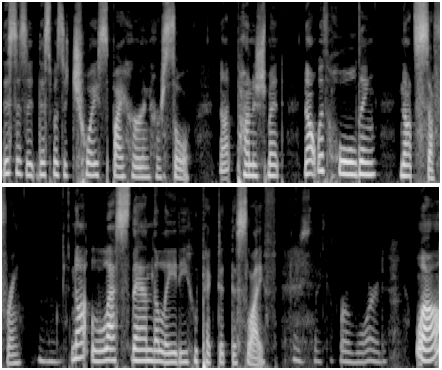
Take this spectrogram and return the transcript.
This is a, this was a choice by her and her soul, not punishment, not withholding, not suffering, Mm-hmm. not less than the lady who picked it this life. It's like a reward. Well,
